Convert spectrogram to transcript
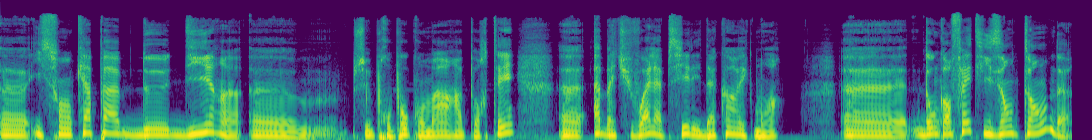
ils sont capables de dire ce propos qu'on m'a rapporté. ah bah tu vois, la psy, elle est d'accord avec moi. Euh, donc en fait, ils entendent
